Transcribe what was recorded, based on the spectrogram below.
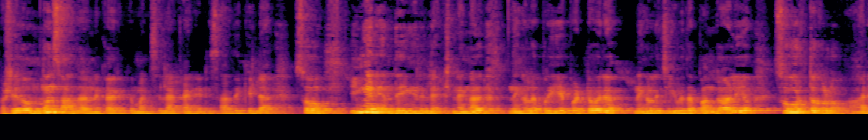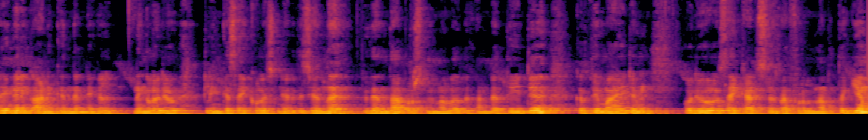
പക്ഷേ ഇതൊന്നും സാധാരണക്കാർക്ക് മനസ്സിലാക്കാനായിട്ട് സാധിക്കില്ല. സോ ഇങ്ങനെ എന്തെങ്കിലും ലക്ഷണങ്ങൾ നിങ്ങളുടെ പ്രിയപ്പെട്ടവരോ നിങ്ങളുടെ ജീവിത പങ്കാളിയോ സുഹൃത്തുക്കളോ ആരെങ്കിലും കാണിക്കുന്നുണ്ടെങ്കിൽ നിങ്ങളൊരു ക്ലിനിക്കൽ സൈക്കോളജിസ്റ്റിന്റെ അടുത്ത് ചെന്ന് ഇതെന്താ പ്രശ്നം എന്നുള്ളത് കണ്ടെത്തിയിട്ട് കൃത്യമായിട്ടും ഒരു സൈക്കാട്രിസ്റ്റിന് റെഫറൽ നടത്തുകയും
